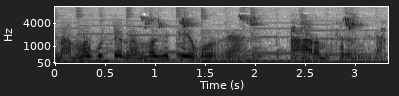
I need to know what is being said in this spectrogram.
நம்ம விட்டு நம்ம கிட்டே போடுறேன் ஆரம்பிச்சிட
